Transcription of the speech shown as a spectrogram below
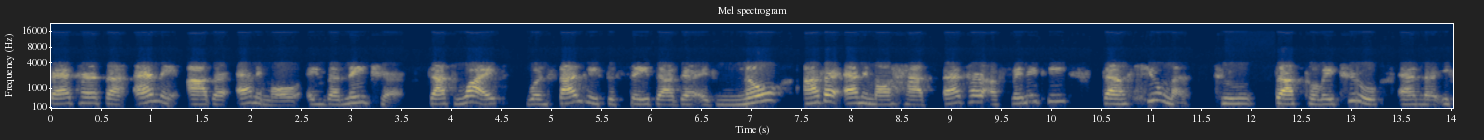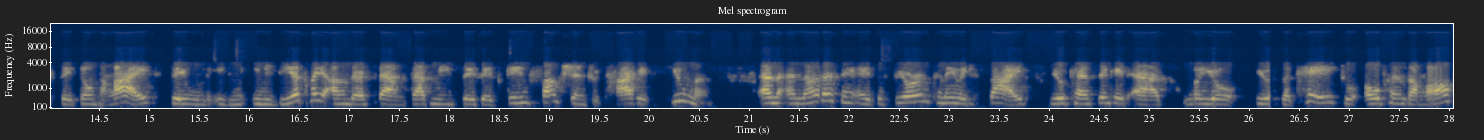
better than any other animal in the nature. That's why when scientists say that there is no other animal has better affinity than humans to SARS-CoV-2. And if they don't lie, they would Im- immediately understand that means this is gain function to target humans. And another thing is the furin cleavage side. You can think it as when you use the key to open the lock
